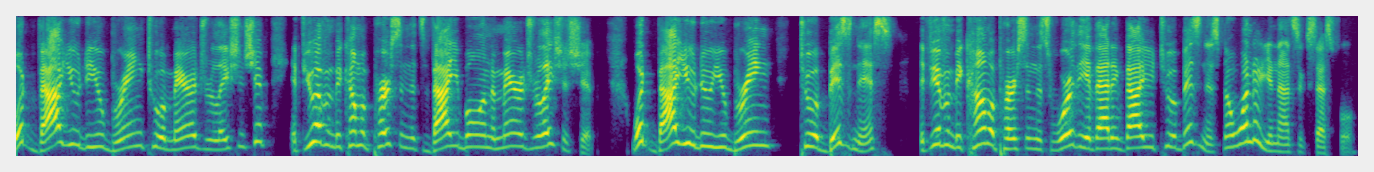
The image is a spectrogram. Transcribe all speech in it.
What value do you bring to a marriage relationship if you haven't become a person that's valuable in a marriage relationship? What value do you bring to a business if you haven't become a person that's worthy of adding value to a business? No wonder you're not successful.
